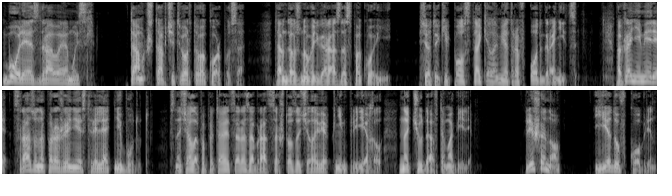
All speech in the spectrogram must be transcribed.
Более здравая мысль. Там штаб четвертого корпуса. Там должно быть гораздо спокойней. Все-таки полста километров от границы. По крайней мере, сразу на поражение стрелять не будут. Сначала попытаются разобраться, что за человек к ним приехал на чудо-автомобиле. Решено. Еду в Кобрин.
